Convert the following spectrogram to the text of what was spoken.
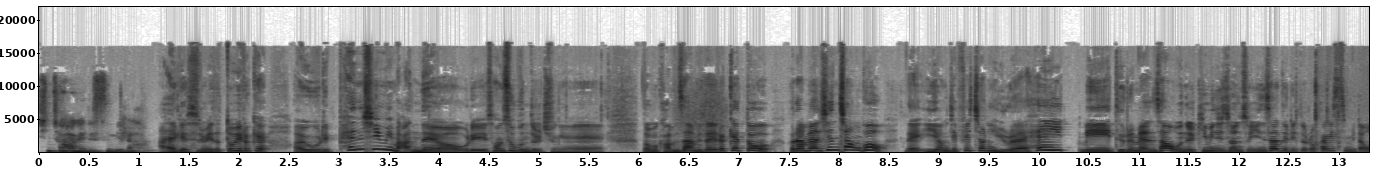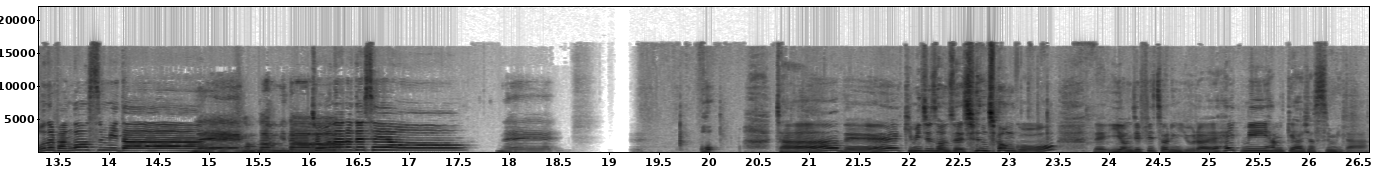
신청하게 됐습니다. 알겠습니다. 또 이렇게 아유 우리 팬심이 많네요. 우리 선수분들 중에 너무 감사합니다. 이렇게 또 그러면 신청곡 네 이영지 피처링 유래 Hate Me 들으면서 오늘 김인지 선수 인사드리도록 하겠습니다. 오늘 반가웠습니다. 네 감사합니다. 좋은 하루 되세요. 네. 어. 자, 네. 김희진 선수의 신청곡. 네. 이영지 피처링 유라의 Hate Me 함께 하셨습니다.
